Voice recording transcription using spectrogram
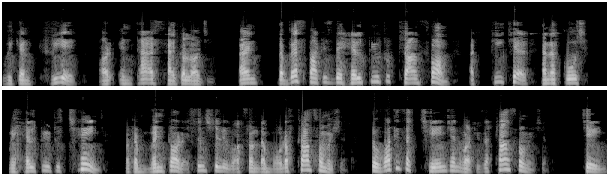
we can create our entire psychology. And the best part is they help you to transform. A teacher and a coach may help you to change, but a mentor essentially works on the mode of transformation. So, what is a change and what is a transformation? Change,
